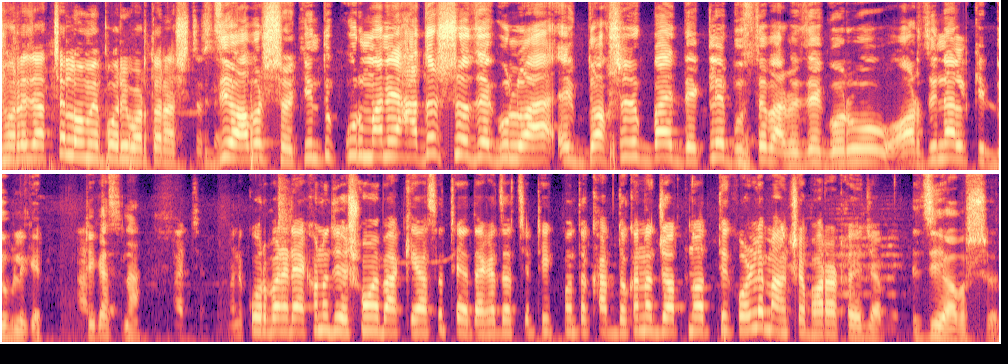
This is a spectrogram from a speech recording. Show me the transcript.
ঝরে যাচ্ছে লোমে পরিবর্তন আসছে জি অবশ্যই। কিন্তু কুরবানির আদর্শ যেগুলো এই দর্শক ভাই দেখলে বুঝতে পারবে যে গরু অরিজিনাল কি ডুপ্লিকেট ঠিক আছে না? আচ্ছা। মানে কোরবানির এখনও যে সময় বাকি আছে দেখা যাচ্ছে ঠিক মতো খাদ্য খানার যত্ন করলে মাংস ভরাট হয়ে যাবে। জি অবশ্যই।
